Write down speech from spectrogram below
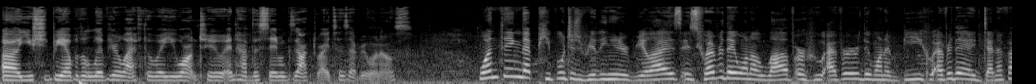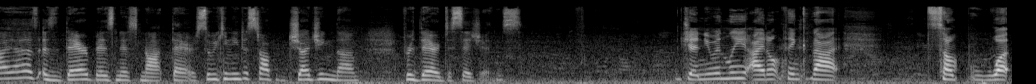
uh, you should be able to live your life the way you want to and have the same exact rights as everyone else. One thing that people just really need to realize is whoever they want to love or whoever they want to be, whoever they identify as, is their business, not theirs. So we can need to stop judging them for their decisions. Genuinely, I don't think that some what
